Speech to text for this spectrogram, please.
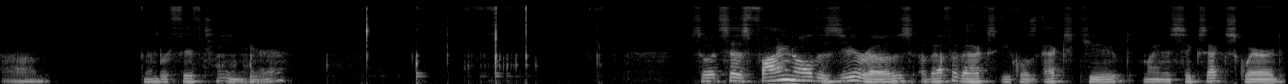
um, number 15 here. So it says find all the zeros of f of x equals x cubed minus 6x squared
